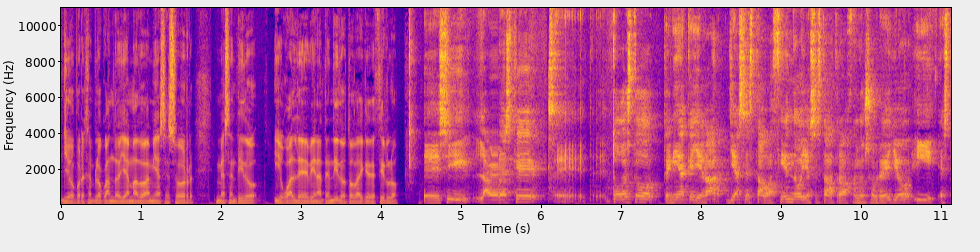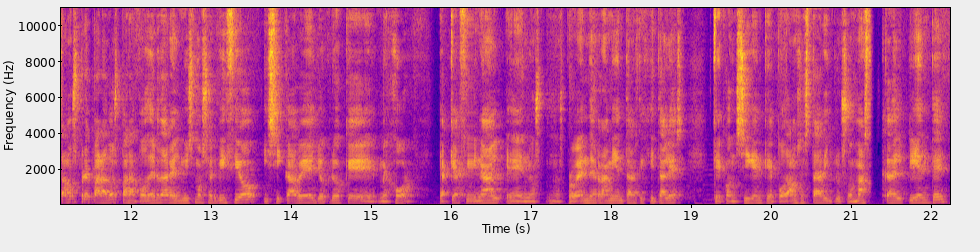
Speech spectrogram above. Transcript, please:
Yo, por ejemplo, cuando he llamado a mi asesor, me he sentido igual de bien atendido, todo hay que decirlo. Eh, sí, la verdad es que eh, todo esto tenía que llegar, ya se estaba haciendo, ya se estaba trabajando sobre ello y estamos preparados para poder dar el mismo servicio y si cabe, yo creo que mejor, ya que al final eh, nos, nos proveen de herramientas digitales que consiguen que podamos estar incluso más cerca del cliente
